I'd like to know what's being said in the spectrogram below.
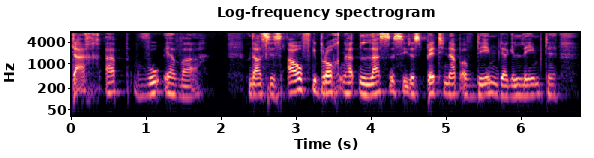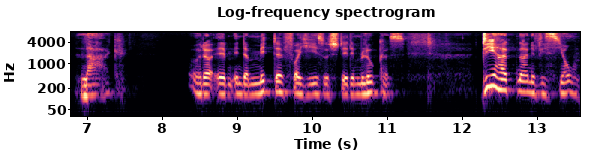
Dach ab, wo er war. Und als sie es aufgebrochen hatten, lassen sie das Bett hinab, auf dem der Gelähmte lag. Oder eben in der Mitte vor Jesus steht im Lukas. Die hatten eine Vision.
